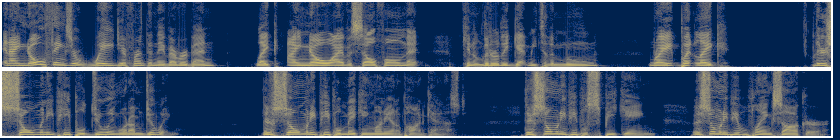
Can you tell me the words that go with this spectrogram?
And I know things are way different than they've ever been. Like, I know I have a cell phone that can literally get me to the moon, right? But, like, there's so many people doing what I'm doing. There's so many people making money on a podcast. There's so many people speaking. There's so many people playing soccer.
